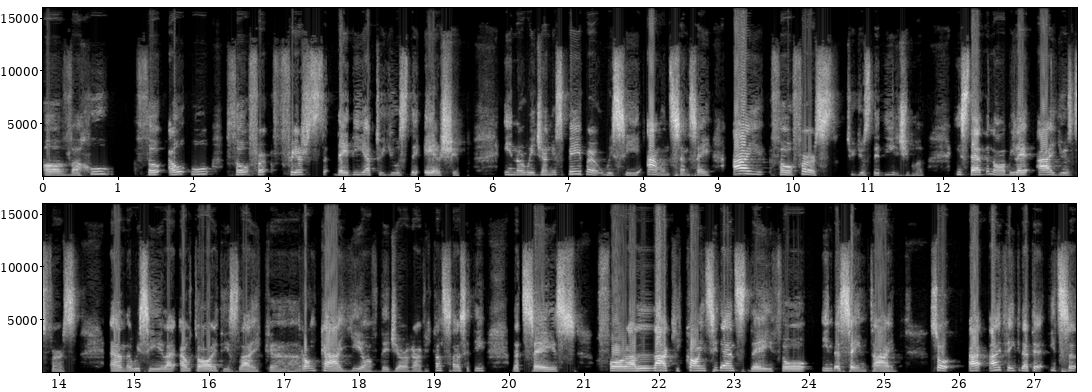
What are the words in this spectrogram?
of who thought, who thought first the idea to use the airship in Norwegian newspaper, we see Amundsen say, I thought first to use the dirigible. Instead, the Nobile, I used first. And we see like authorities like uh, Roncagli of the Geographical Society that says, for a lucky coincidence, they thought in the same time. So I, I think that uh, it's a,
